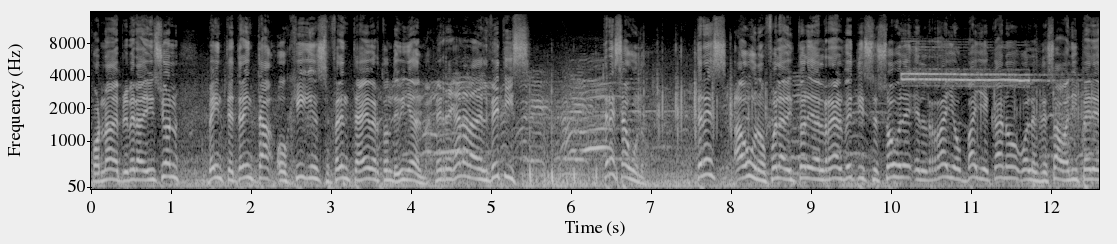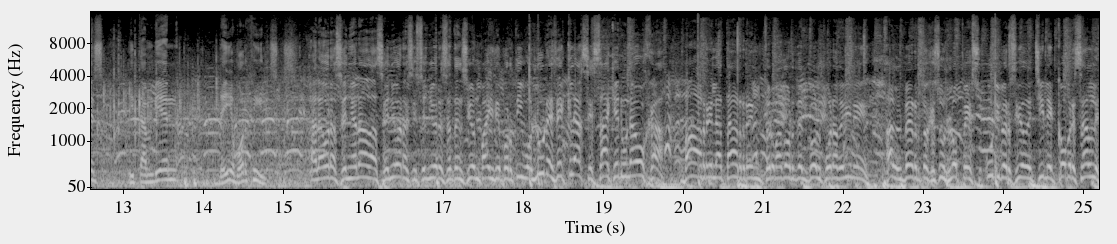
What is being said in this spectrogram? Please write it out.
jornada de primera división. 20-30 O'Higgins frente a Everton de Viña del Mar. Me regala la del Betis. 3 a 1. 3 a 1 fue la victoria del Real Betis sobre el Rayo Vallecano. Goles de Sabalí Pérez y también de Borja Iglesias. A la hora señalada, señoras y señores, atención, País Deportivo, lunes de clase, saquen una hoja. Va a relatar el trovador del gol por Adivine, Alberto Jesús López, Universidad de Chile, Cobresal.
